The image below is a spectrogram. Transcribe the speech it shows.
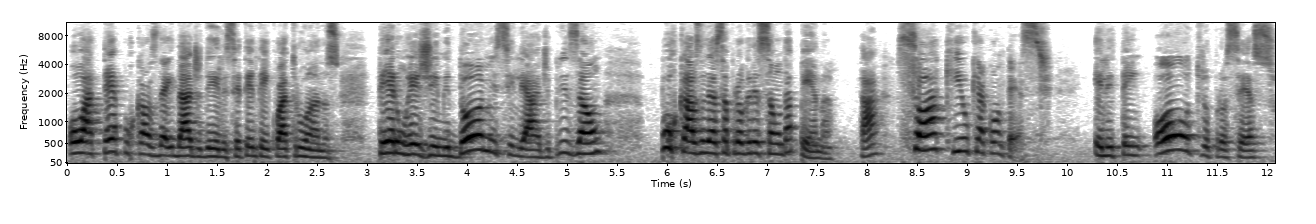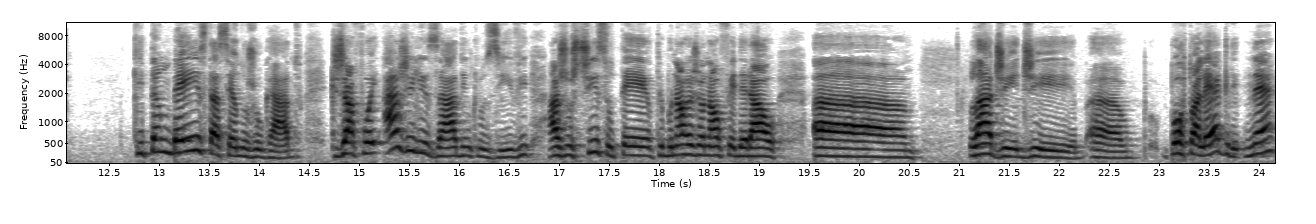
ou até por causa da idade dele, 74 anos, ter um regime domiciliar de prisão, por causa dessa progressão da pena, tá? Só que o que acontece? Ele tem outro processo que também está sendo julgado, que já foi agilizado, inclusive, a Justiça, o, Tribunal Regional Federal uh, lá de, de uh, Porto Alegre, né?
